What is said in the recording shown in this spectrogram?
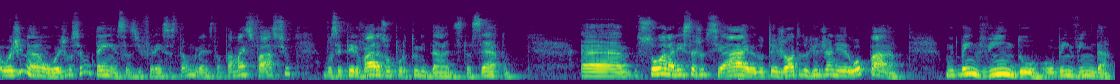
Hoje não, hoje você não tem essas diferenças tão grandes, então tá mais fácil você ter várias oportunidades, tá certo? É, sou analista judiciário do TJ do Rio de Janeiro. Opa, muito bem-vindo ou bem-vinda.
